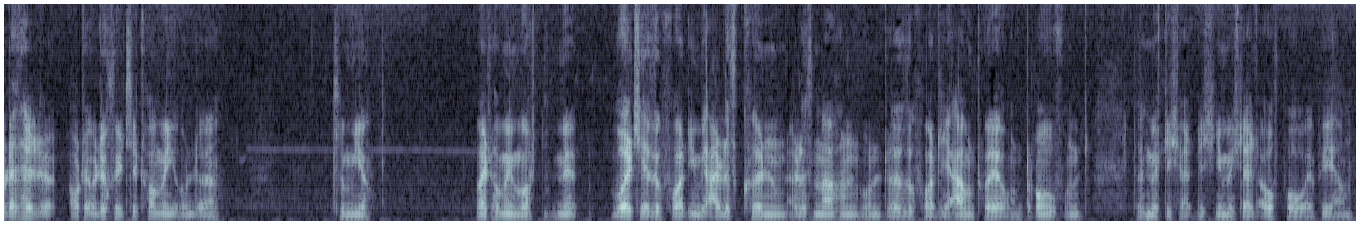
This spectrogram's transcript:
Aber das ist halt auch der Unterschied zu Tommy und äh, zu mir. Weil Tommy mocht, wollte ja sofort irgendwie alles können, alles machen und äh, sofort die Abenteuer und drauf und das möchte ich halt nicht. Ich möchte halt Aufbau-RP haben.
